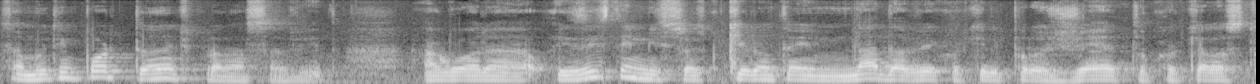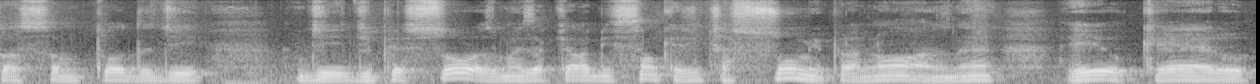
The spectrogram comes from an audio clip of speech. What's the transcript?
Isso é muito importante para a nossa vida. Agora, existem missões que não têm nada a ver com aquele projeto, com aquela situação toda de, de, de pessoas, mas aquela missão que a gente assume para nós, né? Eu quero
